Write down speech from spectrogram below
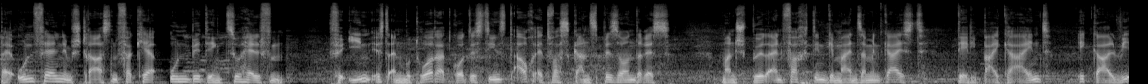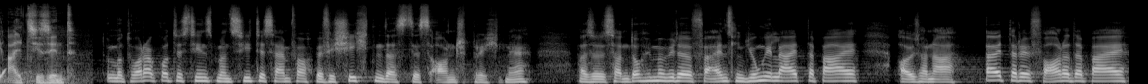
bei Unfällen im Straßenverkehr unbedingt zu helfen. Für ihn ist ein Motorradgottesdienst auch etwas ganz Besonderes. Man spürt einfach den gemeinsamen Geist, der die Biker eint, egal wie alt sie sind. Im Motorradgottesdienst, man sieht es einfach bei Geschichten, dass das anspricht. Ne? Also es sind doch immer wieder vereinzelt junge Leute dabei, also auch ältere Fahrer dabei.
